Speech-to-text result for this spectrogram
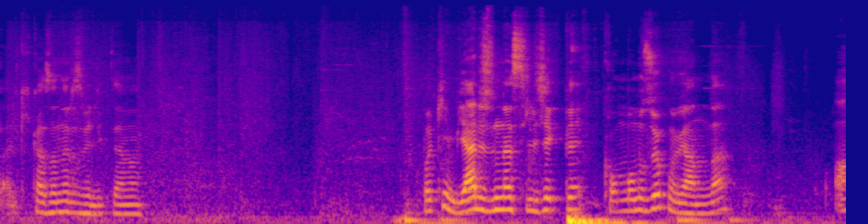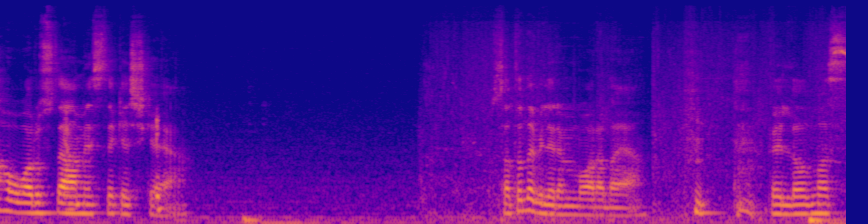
Belki kazanırız birlikte hemen. Bakayım yeryüzünden silecek bir kombomuz yok mu bir anda? Ah o Varus devam etse keşke ya. Sata da bilirim bu arada ya. Belli olmaz.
